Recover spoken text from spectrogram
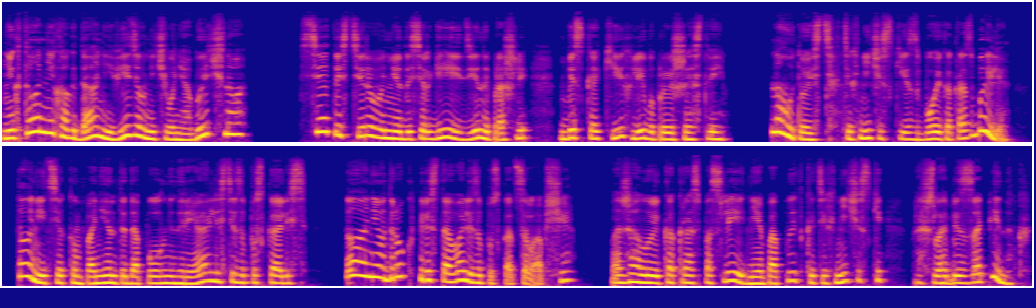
«Никто никогда не видел ничего необычного. Все тестирования до Сергея и Дины прошли без каких-либо происшествий. Ну, то есть технические сбои как раз были. То не те компоненты дополненной реальности запускались, то они вдруг переставали запускаться вообще. Пожалуй, как раз последняя попытка технически прошла без запинок.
